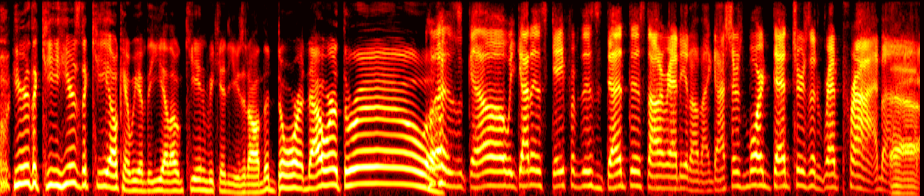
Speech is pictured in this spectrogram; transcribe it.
Here's the key. Here's the key. Okay, we have the yellow key and we can use it on the door. And now we're through. Let's go. We gotta escape from this dentist already. And oh my gosh, there's more dentures in Red Prime. Uh,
